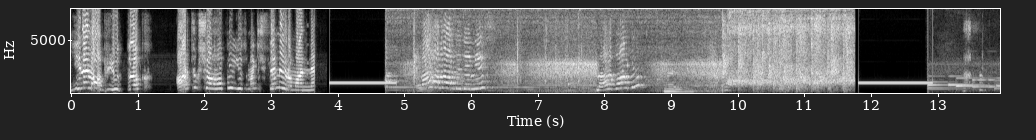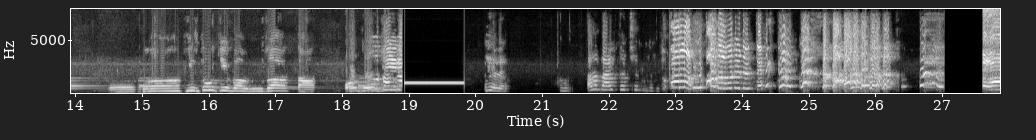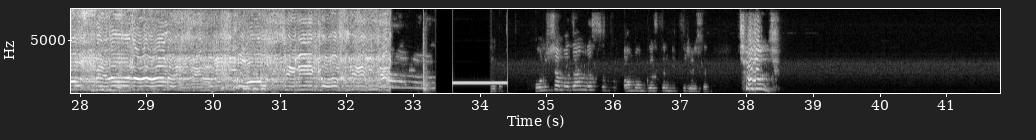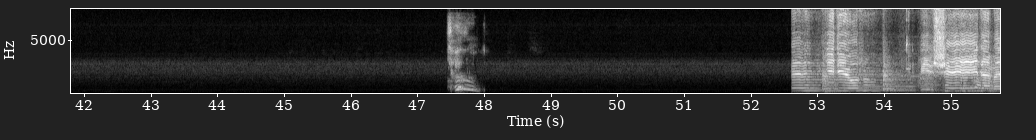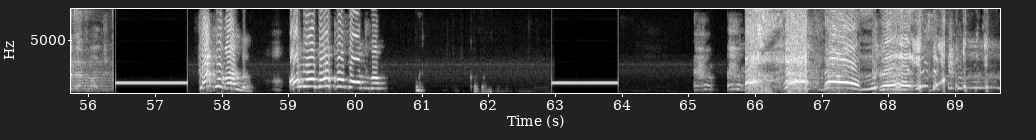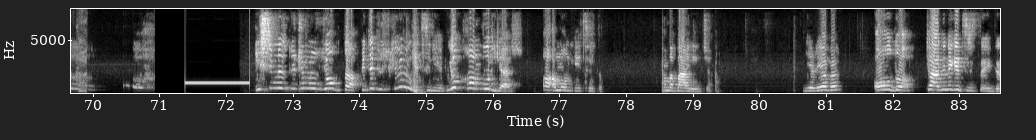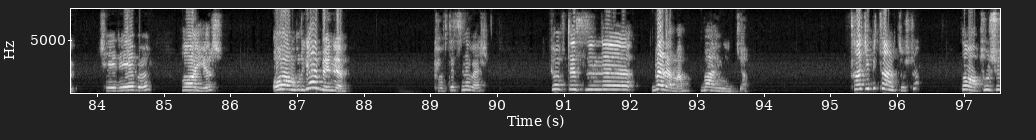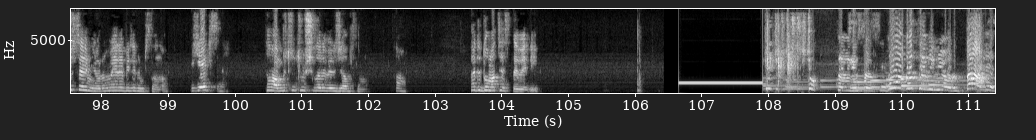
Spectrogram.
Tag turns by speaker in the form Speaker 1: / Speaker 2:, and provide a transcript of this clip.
Speaker 1: Yine ne yapıyorduk? Artık şu hapı yutmak istemiyorum anne.
Speaker 2: Merhaba dedemiz. Merhaba de.
Speaker 1: Oo, bir dogi var uzakta. O dogi...
Speaker 2: Evet. Ama belki kaçabiliriz. Aa, adamın önünde.
Speaker 3: Konuşamadan nasıl Among Us'ını bitirirsin?
Speaker 2: Challenge. Challenge.
Speaker 4: Gidiyorum bir şey demeden.
Speaker 1: Sen kazandın. Ama ben kazandım. Kazandım.
Speaker 2: Gücümüz yok da bir de bisküvi mi getireyim? Yok hamburger. Aa, ama onu getirdim. Ama ben yiyeceğim.
Speaker 1: Yarıya böl.
Speaker 2: Oldu. Kendine getirseydin.
Speaker 1: Çeyreğe böl.
Speaker 2: Hayır. O hamburger benim.
Speaker 1: Köftesini ver.
Speaker 2: Köftesini veremem. Ben yiyeceğim.
Speaker 1: Sadece bir tane turşu.
Speaker 2: Tamam turşu sevmiyorum. Verebilirim sana.
Speaker 1: Ye hepsini.
Speaker 2: Tamam bütün turşuları vereceğim sana.
Speaker 1: Tamam.
Speaker 2: Hadi domates de vereyim.
Speaker 1: Çok seviniyorsun.
Speaker 2: Burada seviniyoruz. Dans.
